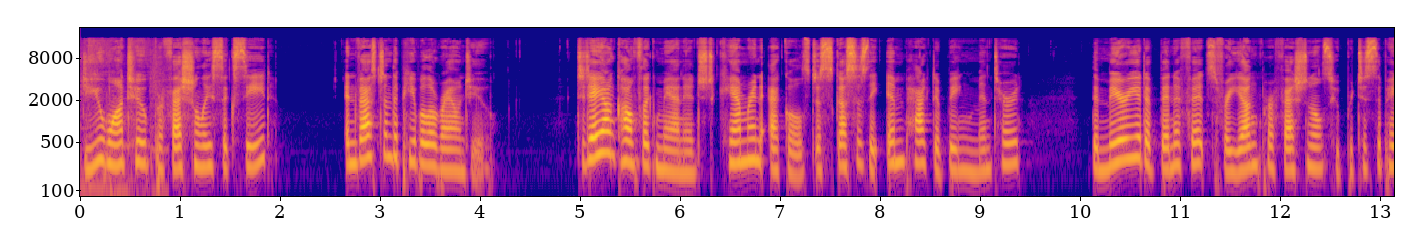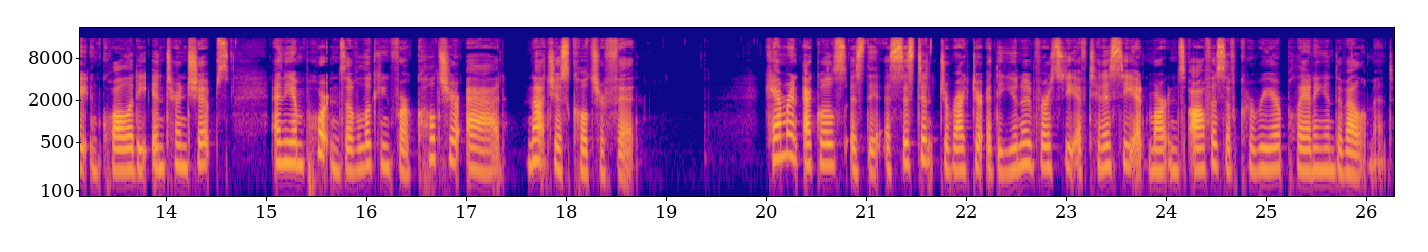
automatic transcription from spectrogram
Do you want to professionally succeed? Invest in the people around you. Today on Conflict Managed, Kameron Echols discusses the impact of being mentored, the myriad of benefits for young professionals who participate in quality internships, and the importance of looking for a culture add, not just culture fit. Kameron Echols is the Assistant Director at the University of Tennessee at Martin's Office of Career Planning and Development.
